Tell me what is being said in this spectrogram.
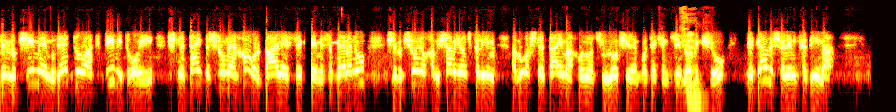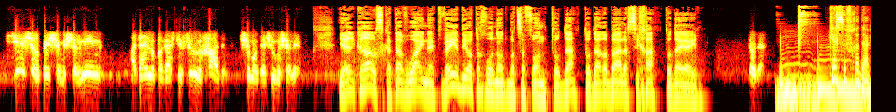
ומבקשים מהם רטרואקטיבית, רועי, שנתיים תשלום מאחור, בעל עסק מספר לנו שבקשו ממנו חמישה מיליון שקלים עבור השנתיים האחרונות שהוא לא שילם פרוטקשן כי הם לא כן. ביקשו, וגם לשלם קדימה. יש הרבה שמשלמים, עדיין לא פגשתי אפילו אחד שמודה שהוא משלם. יאיר קראוס, כתב ynet וידיעות אחרונות בצפון, תודה, תודה רבה על השיחה, תודה יאיר. תודה. כסף חדש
